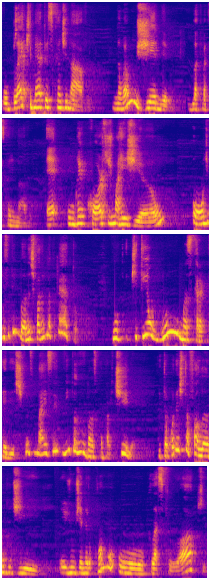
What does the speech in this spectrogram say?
o black metal escandinavo, não é um gênero black metal escandinavo, é um recorte de uma região onde você tem bandas que fazem black metal que tem algumas características, mas nem todas as bandas compartilham. Então, quando a gente está falando de, de um gênero como o classic rock,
